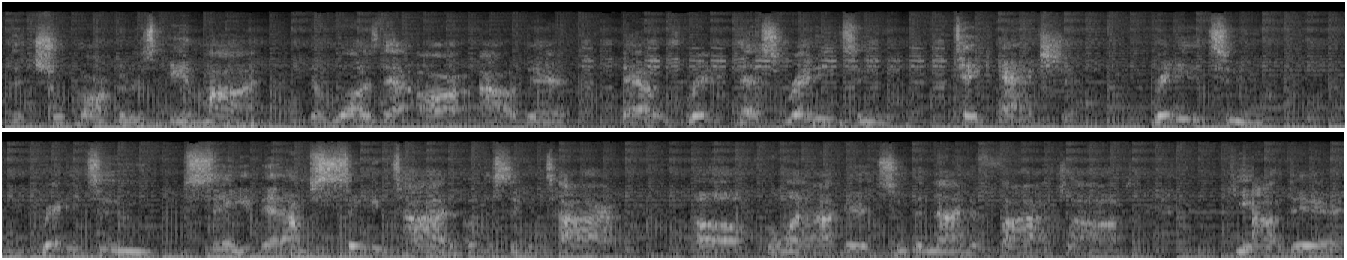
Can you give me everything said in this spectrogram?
the true marketers in mind, the ones that are out there that ready, that's ready to take action, ready to ready to say that I'm sick and tired of the sick and tired of going out there to the nine to five jobs. Get out there.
